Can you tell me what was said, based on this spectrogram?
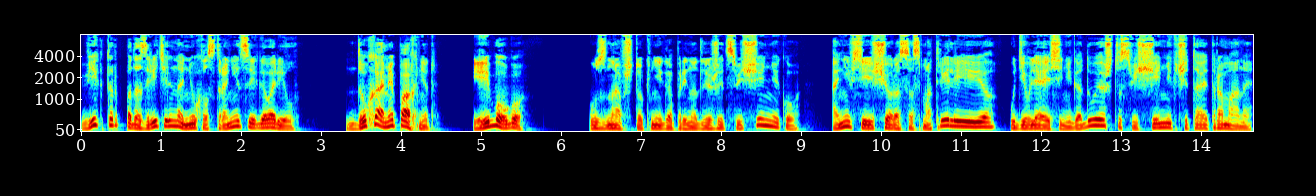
Виктор подозрительно нюхал страницы и говорил. — Духами пахнет. Ей-богу. Узнав, что книга принадлежит священнику, они все еще раз осмотрели ее, удивляясь и негодуя, что священник читает романы,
